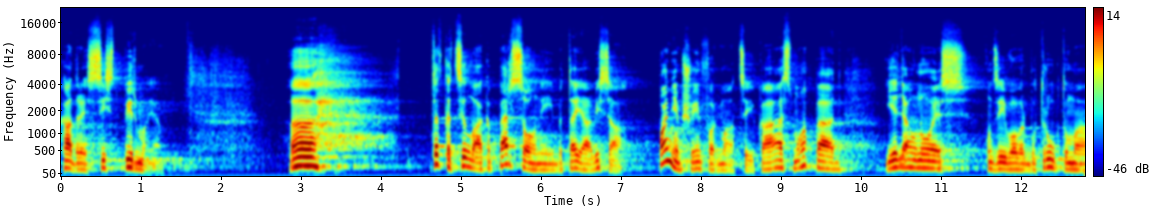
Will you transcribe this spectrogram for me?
kādreiz sist pirmajam. Uh, tad, kad cilvēka personība tajā visā paņem šo informāciju, kā esmu apēda, ieļaunojas un dzīvo varbūt rūgtumā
